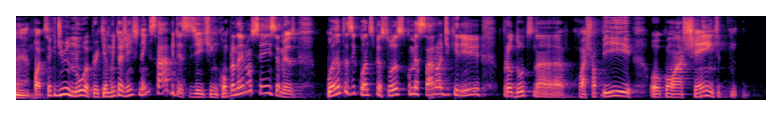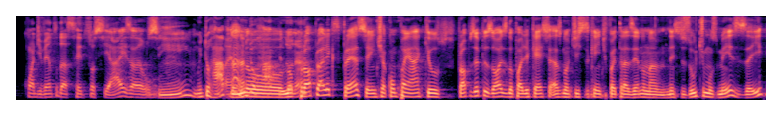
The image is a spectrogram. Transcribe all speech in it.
É. Pode ser que diminua, porque muita gente nem sabe desse jeitinho, compra na inocência mesmo. Quantas e quantas pessoas começaram a adquirir produtos na, com a Shopee ou com a Shein, que com o advento das redes sociais, o- Sim, muito rápido, Ah, né? muito no, rápido, no né? próprio AliExpress, a gente acompanhar aqui os próprios episódios do podcast, as notícias que a gente foi trazendo na- nesses últimos meses aí.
